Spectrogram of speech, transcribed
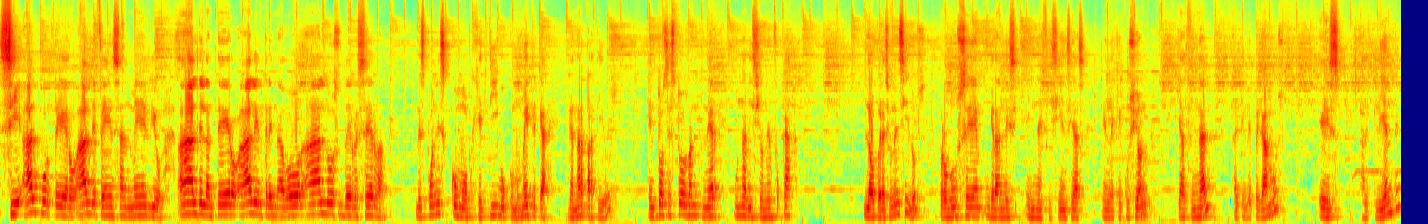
Si al portero, al defensa, al medio, al delantero, al entrenador, a los de reserva, les pones como objetivo, como métrica, ganar partidos, entonces todos van a tener una visión enfocada. La operación en silos produce grandes ineficiencias en la ejecución que al final al que le pegamos es al cliente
